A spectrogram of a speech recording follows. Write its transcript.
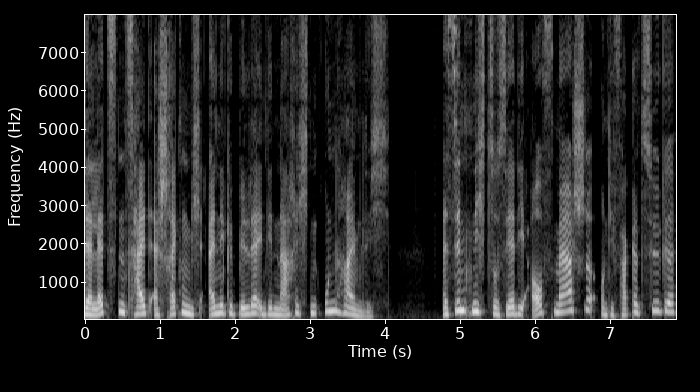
der letzten Zeit erschrecken mich einige Bilder in den Nachrichten unheimlich. Es sind nicht so sehr die Aufmärsche und die Fackelzüge,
